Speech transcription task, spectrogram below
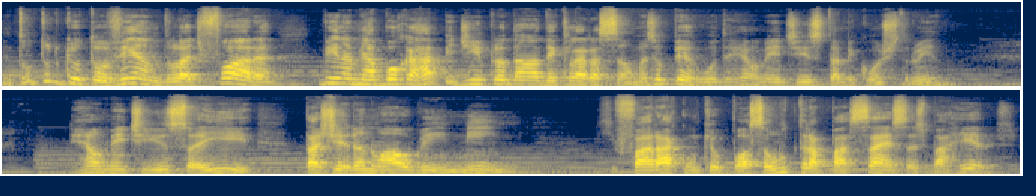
Então tudo que eu estou vendo do lado de fora vem na minha boca rapidinho para eu dar uma declaração. Mas eu pergunto, realmente isso está me construindo? Realmente isso aí está gerando algo em mim que fará com que eu possa ultrapassar essas barreiras?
